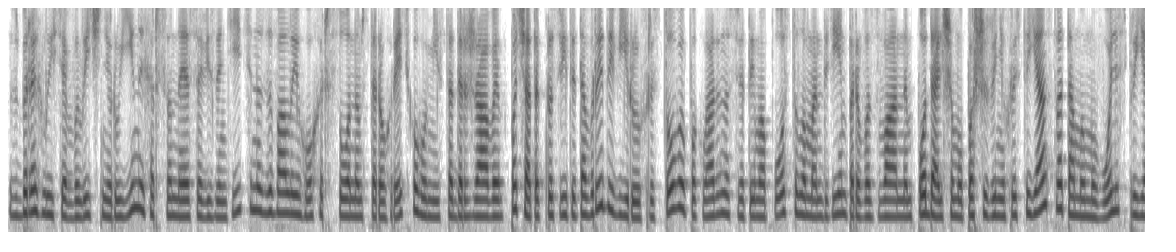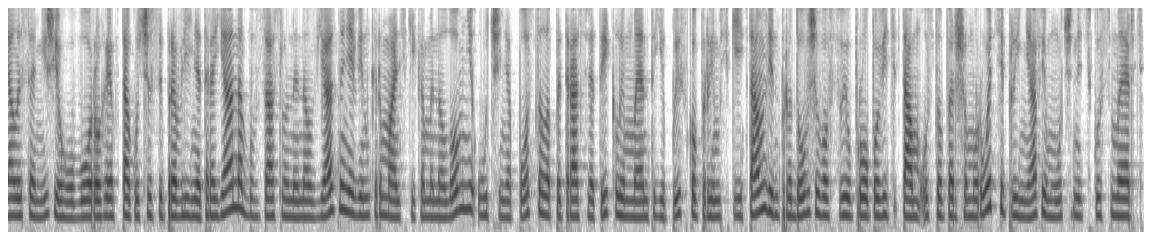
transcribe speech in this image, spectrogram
Збереглися величні руїни Херсонеса. Візантійці називали його Херсоном старогрецького міста держави. Початок просвіти Тавриди вірою Христовою покладено святим апостолом Андрієм Перевозванним. Подальшому поширенню християнства та мимоволі сприяли самі ж його вороги. Так у часи правління Траяна був засланий на ув'язнення в інкерманській каменоломні учень апостола Петра Святий Климент, єпископ Римський. Там він продовжував свою проповідь. Там у 101 році прийняв і мученицьку смерть.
